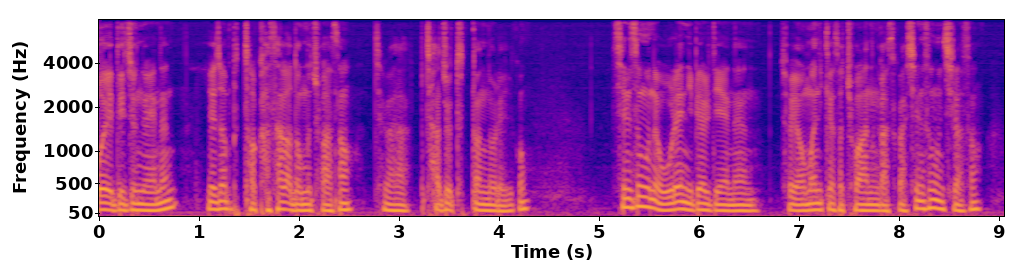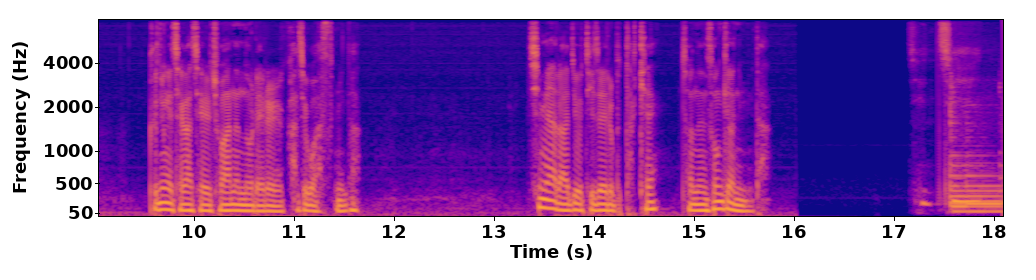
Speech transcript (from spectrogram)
보보의 늦은 후에는 예전부터 가사가 너무 좋아서 제가 자주 듣던 노래이고 신승훈의 오랜 이별 뒤에는 저희 어머니께서 좋아하는 가수가 신승훈 씨여서 그 중에 제가 제일 좋아하는 노래를 가지고 왔습니다. 심야 라디오 DJ를 부탁해 저는 송견입니다. 지친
